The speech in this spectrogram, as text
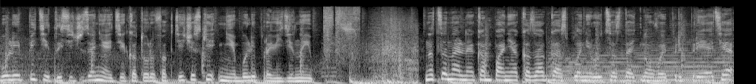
Более пяти тысяч занятий, которые фактически не были проведены. Национальная компания «Казахгаз» планирует создать новое предприятие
